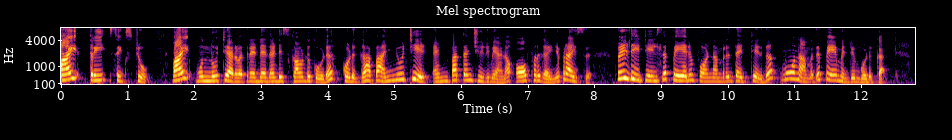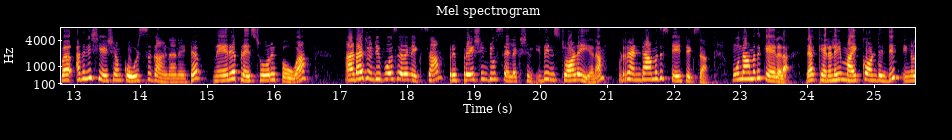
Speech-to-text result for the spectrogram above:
Y three six two. Y മുന്നൂറ്റി അറുപത്തിരണ്ട് എന്ന ഡിസ്കൗണ്ട് കോഡ് കൊടുക്കുക. അപ്പോൾ അഞ്ഞൂറ്റി എൺപത്തഞ്ച് രൂപയാണ് ഓഫർ കഴിഞ്ഞ പ്രൈസ് ഫുൾ ഡീറ്റെയിൽസ് പേരും ഫോൺ നമ്പറും തെറ്റരുത്. മൂന്നാമത് പേയ്മെന്റും കൊടുക്കുക. അപ്പോൾ അതിനുശേഷം കോഴ്സ് കാണാനായിട്ട് നേരെ പ്ലേ സ്റ്റോറിൽ പോവുക. Adda twenty four seven exam preparation to selection ഇത് ഇൻസ്റ്റാൾ ചെയ്യണം. ഇവിടെ രണ്ടാമത് സ്റ്റേറ്റ് എക്സാം മൂന്നാമത് കേരള. ഇതാ കേരളയും മൈ കോണ്ടന്റിൽ നിങ്ങൾ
